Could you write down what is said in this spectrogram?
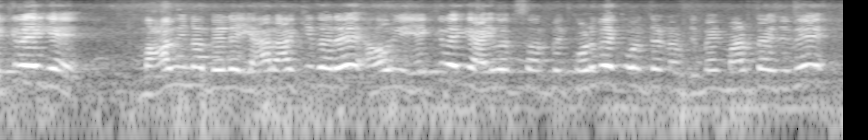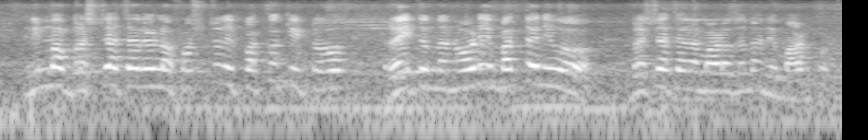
ಎಕರೆಗೆ ಮಾವಿನ ಬೆಲೆ ಯಾರು ಹಾಕಿದ್ದಾರೆ, ಅವ್ರಿಗೆ ಎಕರೆಗೆ ಐವತ್ತು ಸಾವಿರ ರೂಪಾಯಿ ಕೊಡಬೇಕು ಅಂತ ನಾವು ಡಿಮ್ಯಾಂಡ್ ಮಾಡ್ತಾ ಇದ್ದೀವಿ. ನಿಮ್ಮ ಭ್ರಷ್ಟಾಚಾರಗಳ ಫಸ್ಟ್ ನೀವು ಪಕ್ಕಕ್ಕಿಟ್ಟು ರೈತರನ್ನ ನೋಡಿ ಮತ್ತೆ ನೀವು ಭ್ರಷ್ಟಾಚಾರ ಮಾಡೋದನ್ನ ನೀವು ಮಾಡ್ಕೊಡಿ.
